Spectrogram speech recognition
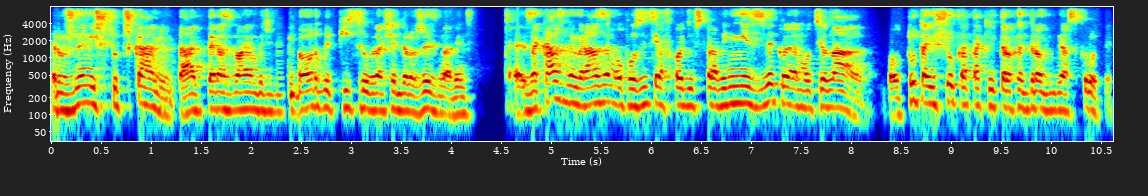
różnymi sztuczkami, tak? Teraz mają być billboardy, PiS równa się drożyzna, więc za każdym razem opozycja wchodzi w sprawy niezwykle emocjonalne, bo tutaj szuka takiej trochę drogi na skróty.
